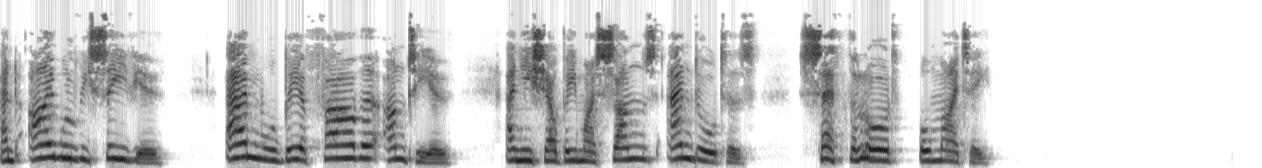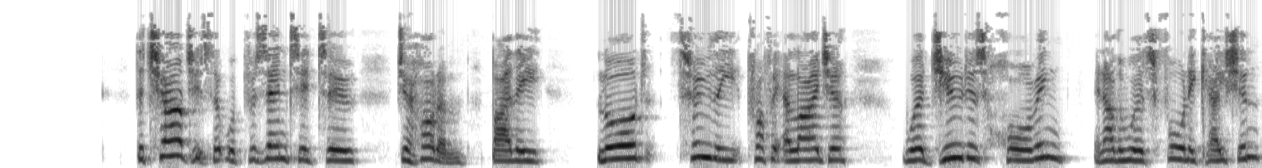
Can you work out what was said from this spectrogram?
and I will receive you, and will be a father unto you, and ye shall be my sons and daughters, saith the Lord Almighty. The charges that were presented to Jehoram by the Lord through the prophet Elijah were Judah's whoring, in other words, fornication,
